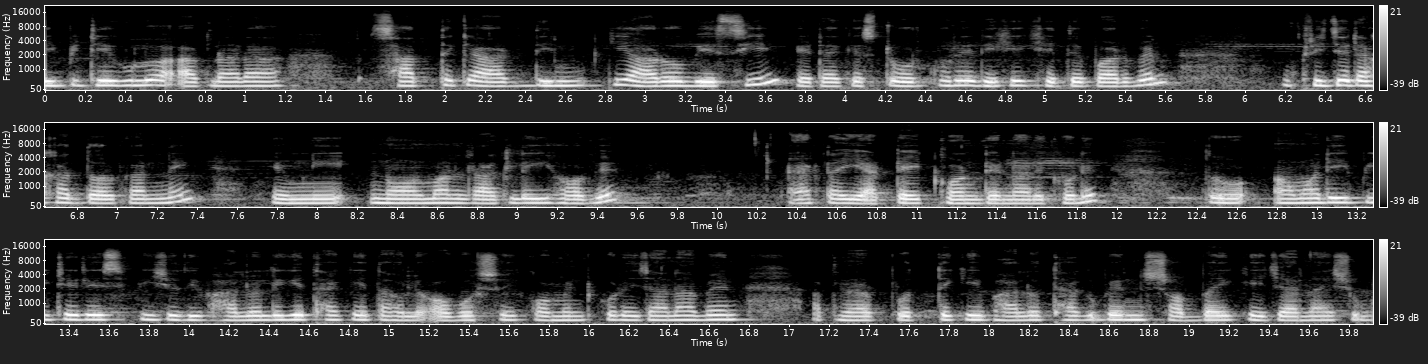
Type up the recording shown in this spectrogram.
এই পিঠেগুলো আপনারা সাত থেকে আট দিন কি আরও বেশি এটাকে স্টোর করে রেখে খেতে পারবেন। ফ্রিজে রাখার দরকার নেই, এমনি নর্মাল রাখলেই হবে। একটা এয়ারটাইট কন্টেনারে করে। তো আমার এই পিঠের রেসিপি যদি ভালো লেগে থাকে তাহলে অবশ্যই কমেন্ট করে জানাবেন। আপনারা প্রত্যেকেই ভালো থাকবেন। সবাইকে জানাই শুভ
